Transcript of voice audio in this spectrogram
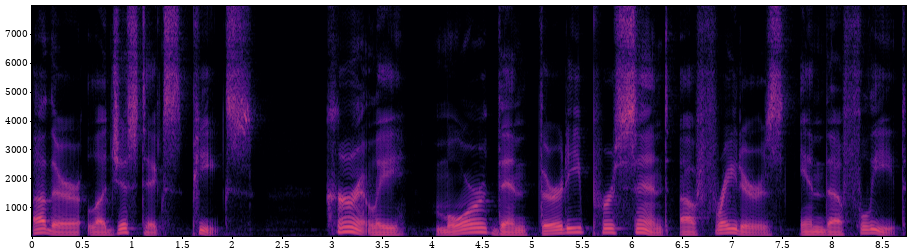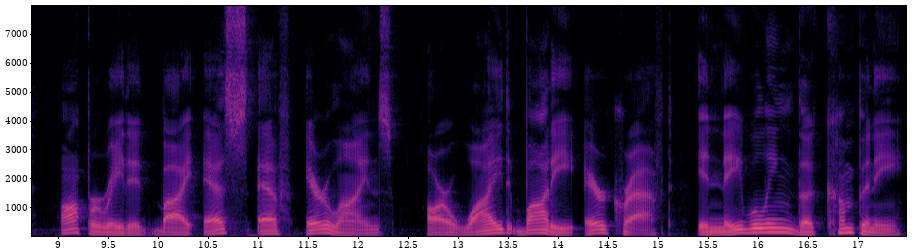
other logistics peaks. Currently, more than 30% of freighters in the fleet operated by SF Airlines are wide body aircraft, enabling the company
